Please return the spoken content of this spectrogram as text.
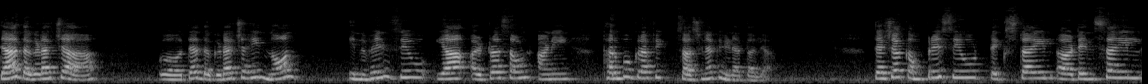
त्या दगडाच्या त्या दगडाच्याही नॉन इन्व्हेन्सिव्ह या अल्ट्रासाऊंड आणि थर्मोग्राफिक चाचण्या घेण्यात आल्या. त्याच्या कंप्रेसिव्ह टेक्स्टाईल टेन्साईल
